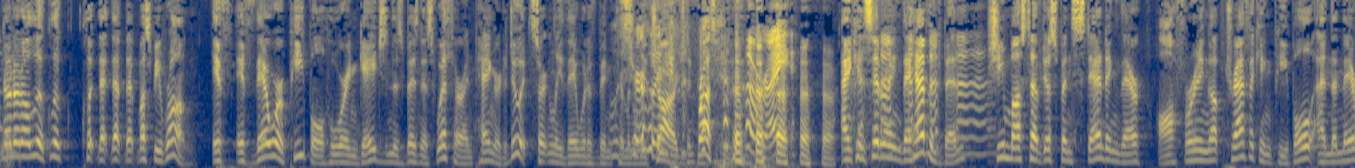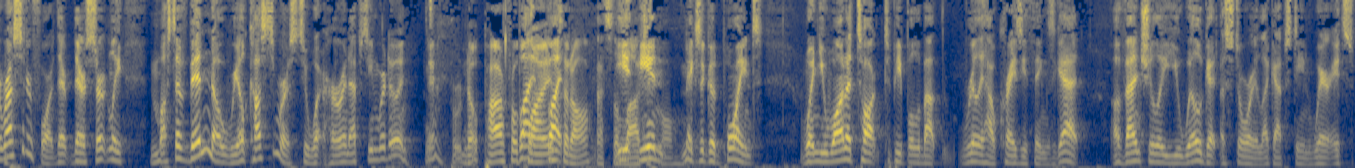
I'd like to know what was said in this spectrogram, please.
No, no, no. Look, look. Cl- That, that, that must be wrong. If if there were people who were engaged in this business with her and paying her to do it, certainly they would have been Well, criminally surely. charged and prosecuted. Right. And considering they haven't been, she must have just been standing there offering up trafficking people, and then they arrested her for it. There, there certainly must have been no real customers to what her and Epstein were doing. Yeah, no powerful But- clients but at all. That's the Ian, logical. Ian makes a good point. When you want to talk to people about really how crazy things get, eventually you will get a story like Epstein where it's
